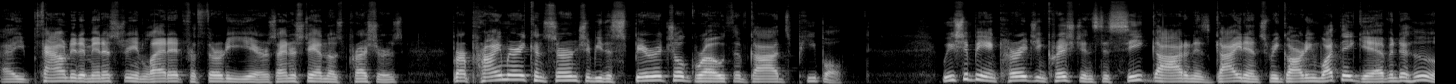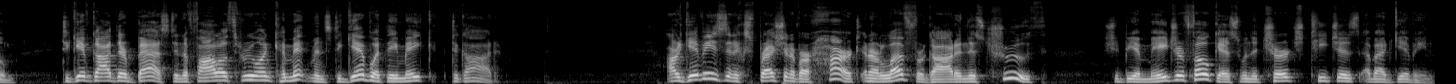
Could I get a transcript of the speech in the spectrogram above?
I founded a ministry and led it for 30 years. I understand those pressures. But our primary concern should be the spiritual growth of God's people. We should be encouraging Christians to seek God and His guidance regarding what they give and to whom, to give God their best and to follow through on commitments to give what they make to God. Our giving is an expression of our heart and our love for God, and this truth should be a major focus when the church teaches about giving.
